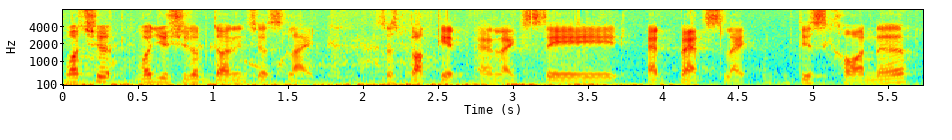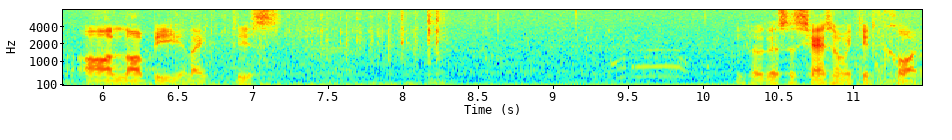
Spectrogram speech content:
What should what you should have done is just like just bucket and like say at bats like this corner or lobby like this. Because there's a chance you might get caught.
